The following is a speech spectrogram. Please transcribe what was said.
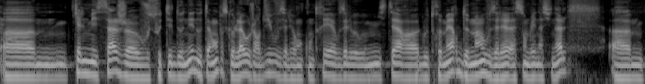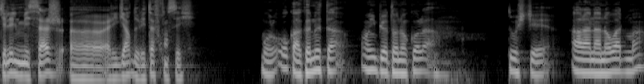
Quel message vous souhaitez donner, notamment parce que là aujourd'hui, vous allez rencontrer, vous allez au ministère de l'Outre-mer, demain vous allez à l'Assemblée nationale. quel est le message à l'égard de l'État français? Bon, tushche alananowadma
